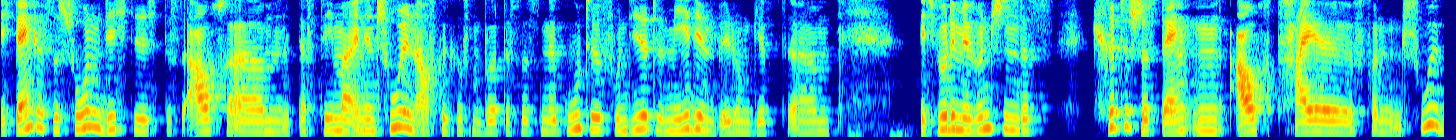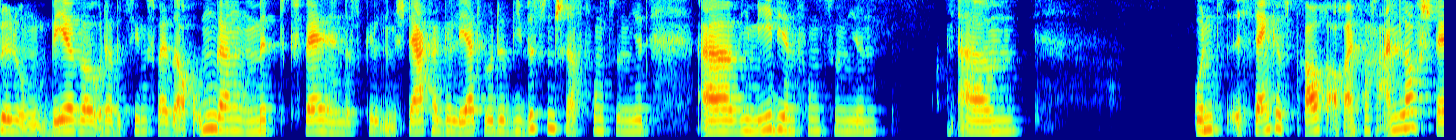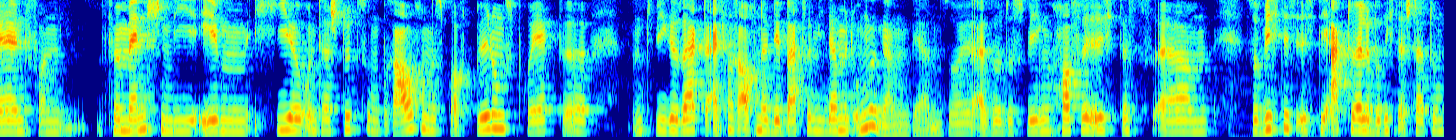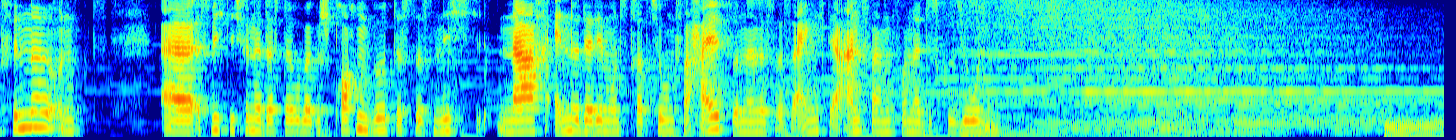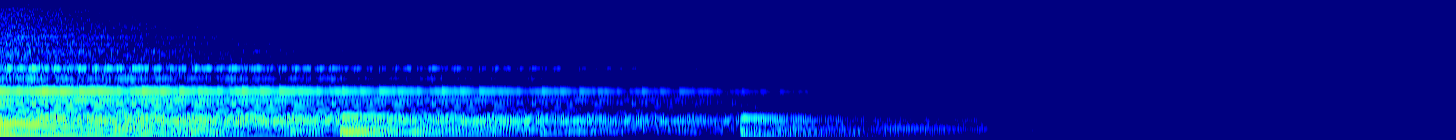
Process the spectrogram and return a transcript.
ich denke, es ist schon wichtig, dass auch ähm, das Thema in den Schulen aufgegriffen wird, dass es eine gute, fundierte Medienbildung gibt. Ähm, ich würde mir wünschen, dass kritisches Denken auch Teil von Schulbildung wäre oder beziehungsweise auch Umgang mit Quellen, dass ge stärker gelehrt würde, wie Wissenschaft funktioniert, äh, wie Medien funktionieren. Ähm, und ich denke, es braucht auch einfach Anlaufstellen von, für Menschen, die eben hier Unterstützung brauchen. Es braucht Bildungsprojekte und wie gesagt, einfach auch eine Debatte, wie damit umgegangen werden soll. Also deswegen hoffe ich, dass ähm, so wichtig ich die aktuelle Berichterstattung finde und äh, es wichtig finde, dass darüber gesprochen wird, dass das nicht nach Ende der Demonstration verhallt, sondern dass das eigentlich der Anfang von einer Diskussion ist.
